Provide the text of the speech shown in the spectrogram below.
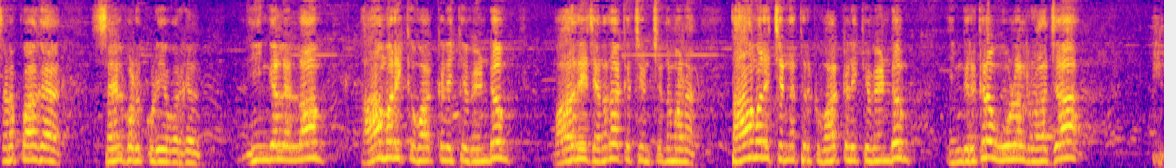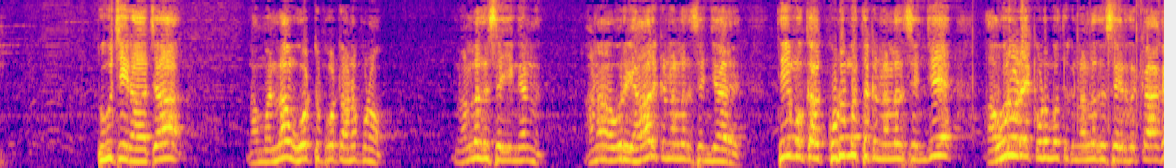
சிறப்பாக செயல்படக்கூடியவர்கள். நீங்கள் எல்லாம் தாமரைக்கு வாக்களிக்க வேண்டும். பாரதிய ஜனதா கட்சியின் சின்னமான தாமரை சின்னத்திற்கு வாக்களிக்க வேண்டும். இங்க இருக்கிற ஊழல் ராஜா டூ ஜி ராஜா நம்ம எல்லாம் ஓட்டு போட்டு அனுப்பணும். நல்லது செய்யுங்கன்னு. ஆனா அவர் யாருக்கு நல்லது செஞ்சாரு? திமுக குடும்பத்துக்கு நல்லது செஞ்சு அவருடைய குடும்பத்துக்கு நல்லது செய்யறதுக்காக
